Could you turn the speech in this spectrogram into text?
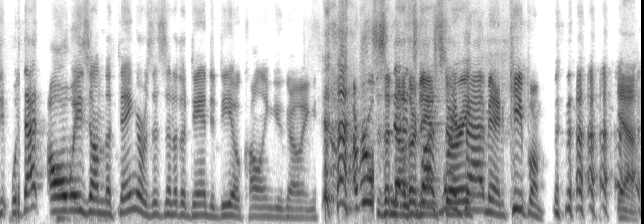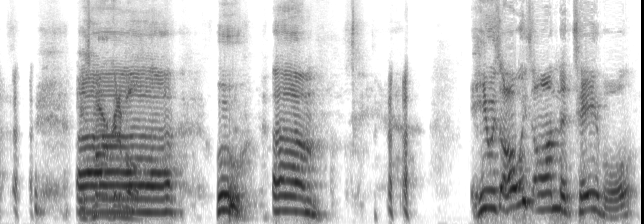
did- was that always on the thing, or was this another Dan DiDio calling you, going, "Everyone This is another it's Dan story. Batman, keep him." Yeah. He's marketable. Uh, ooh, um, he was always on the table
